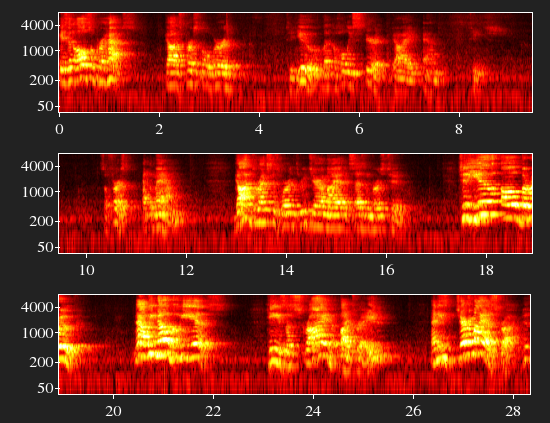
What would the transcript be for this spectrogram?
Is it also perhaps God's personal word to you? Let the Holy Spirit guide and teach. So first, at the man, God directs his word through Jeremiah, it says in verse 2. To you, O Baruch, now we know who he is. He's a scribe by trade, and he's Jeremiah's scribe, his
